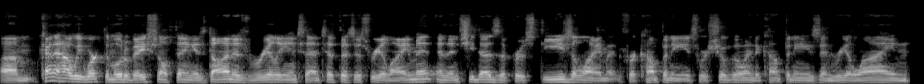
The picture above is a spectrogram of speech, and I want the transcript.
um, kind of how we work the motivational thing is Dawn is really into antithesis realignment, and then she does a prestige alignment for companies where she'll go into companies and realign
